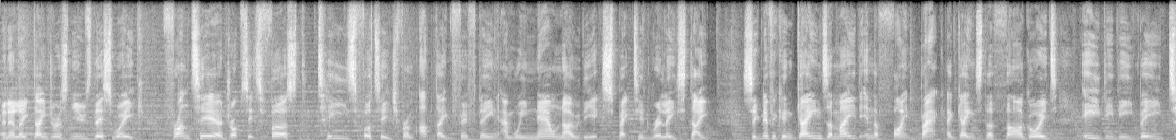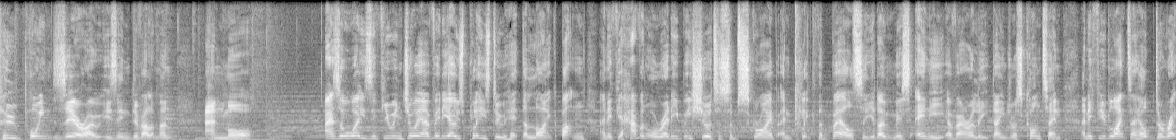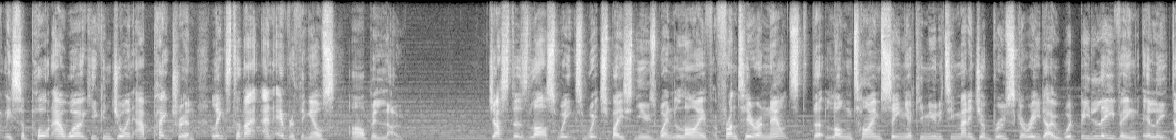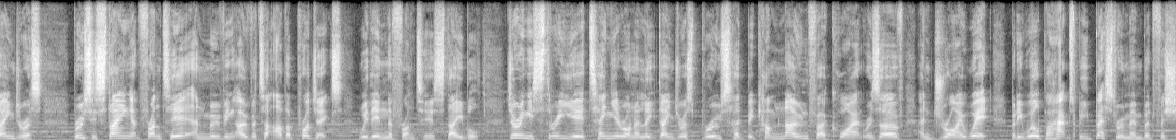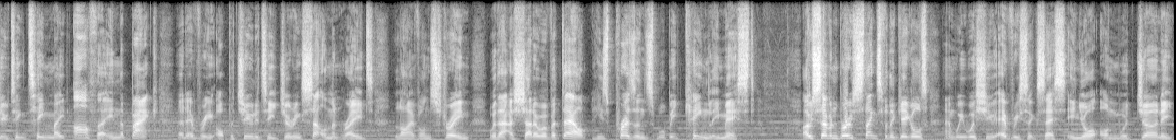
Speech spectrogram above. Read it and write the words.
In Elite Dangerous news this week Frontier drops its first tease footage from update 15 and we now know the expected release date. Significant gains are made in the fight back against the Thargoids, EDDB 2.0 is in development and more. As always if you enjoy our videos please do hit the like button and if you haven't already be sure to subscribe and click the bell so you don't miss any of our Elite Dangerous content and if you'd like to help directly support our work you can join our Patreon. Links to that and everything else are below. Just as last weeks Witchbase news went live Frontier announced that long time senior community manager Bruce Garrido would be leaving Elite Dangerous Bruce is staying at Frontier and moving over to other projects within the Frontier stable. During his 3 year tenure on Elite Dangerous Bruce had become known for a quiet reserve and dry wit but he will perhaps be best remembered for shooting teammate Arthur in the back at every opportunity during settlement raids live on stream. Without a shadow of a doubt his presence will be keenly missed. 07 Bruce thanks for the giggles and we wish you every success in your onward journey.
